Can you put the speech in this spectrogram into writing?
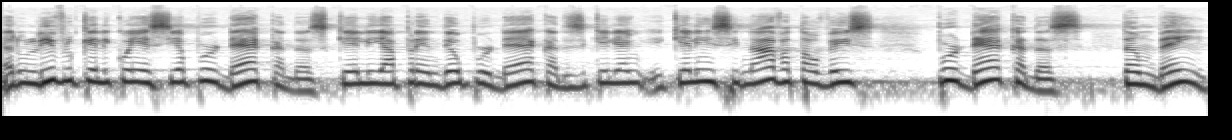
Era o livro que ele conhecia por décadas, que ele aprendeu por décadas e que ele, que ele ensinava talvez por décadas também.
